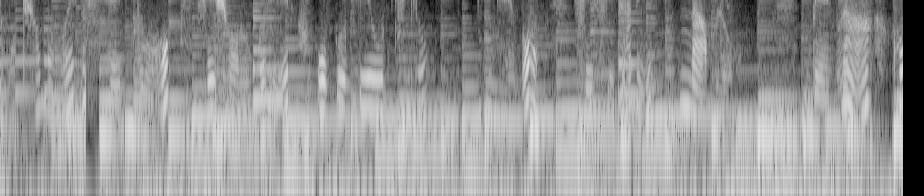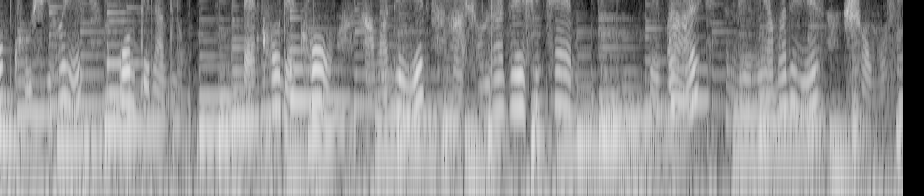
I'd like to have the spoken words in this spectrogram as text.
এমন সময় এক বক সে সরোবরের উপর দিয়ে উঠছিল এবং সে সেখানে নামলো। ব্যাংরা খুব খুশি হয়ে বলতে লাগল, দেখো দেখো, আমাদের আসল রাজা এসেছেন। এবার যিনি আমাদের সমস্ত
